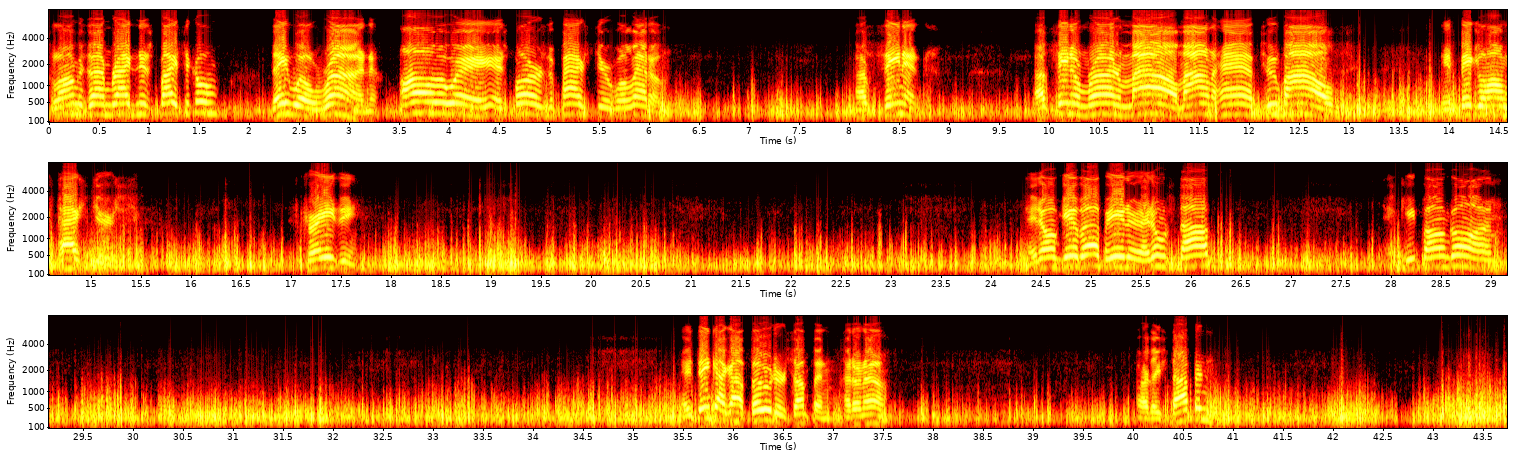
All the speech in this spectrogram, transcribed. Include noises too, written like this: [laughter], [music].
as long as I'm riding this bicycle, they will run all the way as far as the pasture will let them. I've seen it. I've seen them run a mile, mile and a half, two miles in big long pastures. It's crazy. They don't give up either. They don't stop. And keep on going. They think I got food or something. I don't know. Are they stopping?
